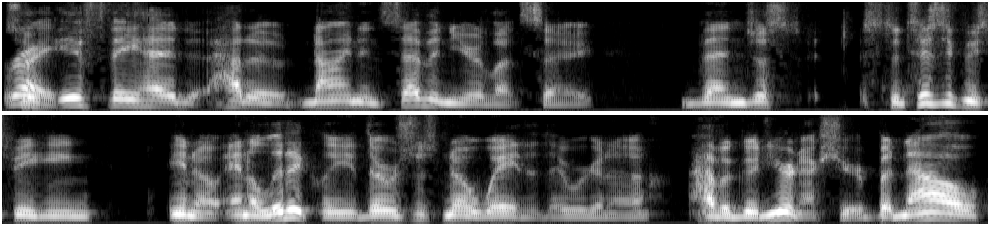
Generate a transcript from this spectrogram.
So Right. if they had had a nine and seven year, let's say, then just statistically speaking, you know, analytically, there was just no way that they were going to have a good year next year. But now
